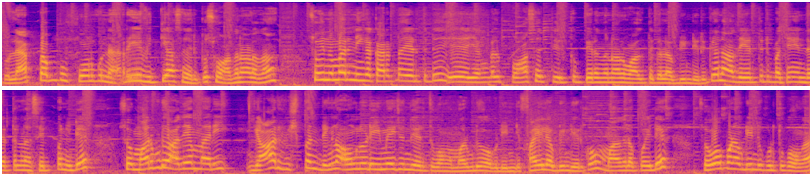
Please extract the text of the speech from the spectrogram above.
ஸோ லேப்டாப்பும் ஃபோனுக்கும் நிறைய வித்தியாசம் இருக்குது ஸோ அதனால தான் ஸோ இந்த மாதிரி நீங்கள் கரெக்டாக எடுத்துகிட்டு எங்கள் பாசத்திற்கு பிறந்தநாள் வாழ்த்துக்கள் அப்படின்ட்டு இருக்குது நான் அதை எடுத்துகிட்டு பார்த்தீங்கன்னா இந்த இடத்துல நான் செட் பண்ணிவிட்டு ஸோ மறுபடியும் அதே மாதிரி யார் விஷ் பண்ணுறீங்களோ அவங்களோட இமேஜ் வந்து எடுத்துக்கோங்க. மறுபடியும் அப்படின்ட்டு ஃபைல் அப்படின்ட்டு இருக்கும். அதில் போயிட்டு ஸோ ஓப்பன் அப்படின்ட்டு கொடுத்துக்கோங்க.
